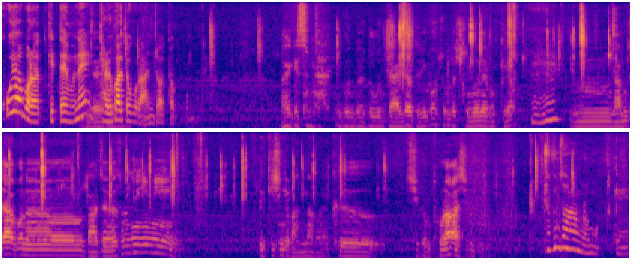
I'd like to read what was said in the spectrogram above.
꼬여버렸기 때문에 네. 결과적으로 안 좋았다고 봅니다. 알겠습니다. 이분들 누군지 알려드리고 좀 더 질문해 볼게요. 음. 음 남자분은 맞아요. 선생님이 느끼신 게 맞나 봐요. 그 지금 돌아가신 분. 죽은 사람을 너무 어떡해.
